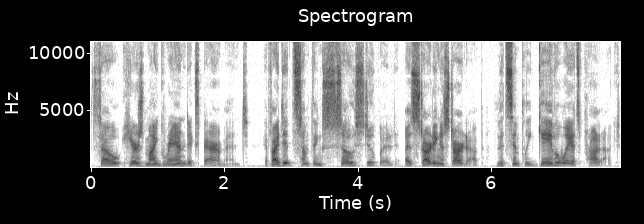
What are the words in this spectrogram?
So here's my grand experiment. If I did something so stupid as starting a startup that simply gave away its product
